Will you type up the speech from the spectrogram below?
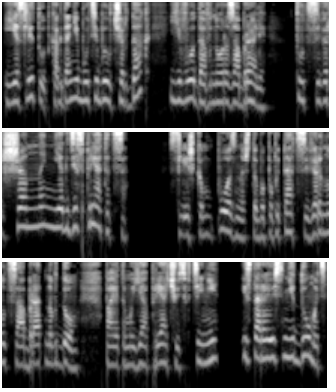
И если тут когда-нибудь и был чердак, его давно разобрали. Тут совершенно негде спрятаться. Слишком поздно, чтобы попытаться вернуться обратно в дом, поэтому я прячусь в тени и стараюсь не думать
